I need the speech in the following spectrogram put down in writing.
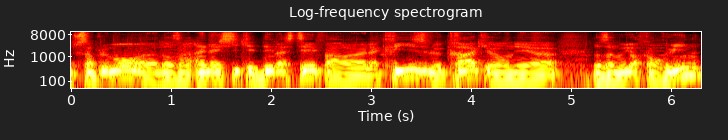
tout simplement dans un, un IC qui est dévasté par la crise, le crack. On est dans un New York en ruine.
